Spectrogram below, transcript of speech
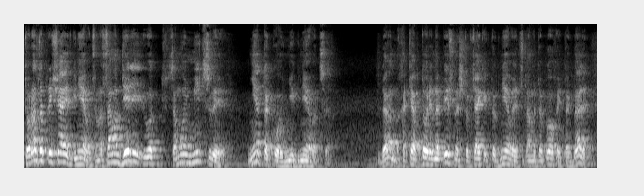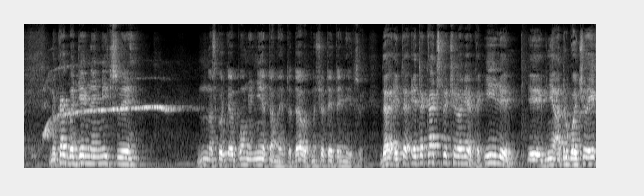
Тора запрещает гневаться. На самом деле, вот самой митцве нет такой не гневаться. Да? Хотя в Торе написано, что всякий, кто гневается, там это плохо и так далее. Но как бы отдельные митцвы, ну, насколько я помню, нет там это, да, вот насчет этой митцвы. Да, это, это качество человека. Или э, а другой человек,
